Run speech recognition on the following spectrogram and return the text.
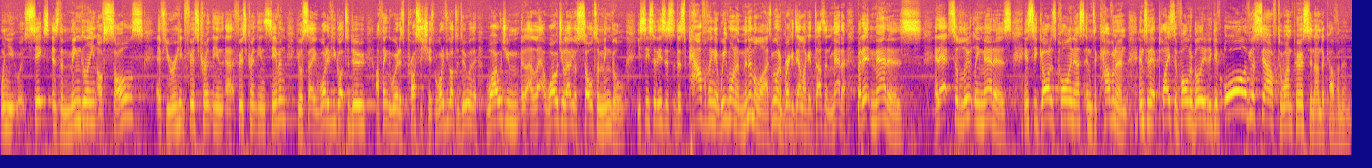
when you sex is the mingling of souls. If you read 1 Corinthians uh, 1 Corinthians 7, he'll say, What have you got to do? I think the word is prostitutes, but what have you got to do with it? Why would you allow why would you allow your soul to mingle? You see, so there's this, this powerful thing that we want to minimalize. We want to break it down like it doesn't matter, but it matters. It absolutely matters. And see, God is calling us into covenant, into that place of vulnerability to give all of yourself to one person under covenant.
